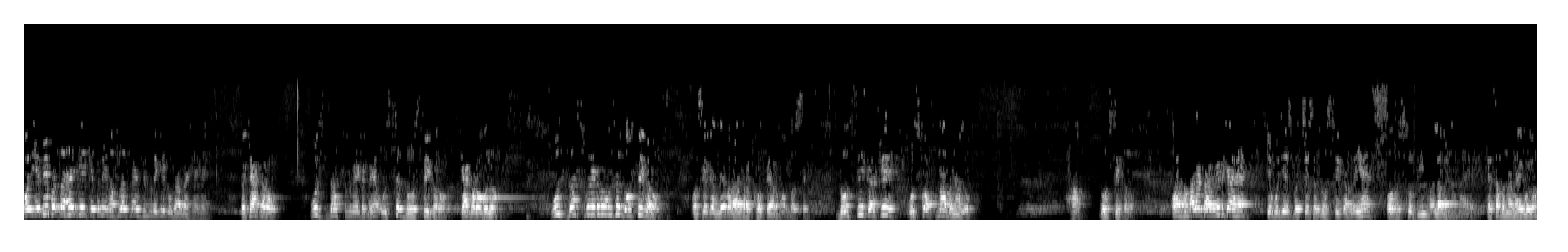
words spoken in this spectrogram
और ये भी पता है कि कितनी गफलत में ज़िंदगी गुजार रहे हैं। तो क्या करो? उस दस मिनट में उससे दोस्ती करो। क्या करो बोलो? उस दस मिनट में उनसे दोस्ती करो। उसके कंधे पर हाथ रखो प्यार मोहब्बत से। दोस्ती करके उसको अपना बना लो। हाँ दोस्ती करो। और हमारा टारगेट क्या है? कि मुझे इस बच्चे से दोस्ती करनी है और उसको दीन वाला बनाना है। कैसा बनाना है बोलो?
